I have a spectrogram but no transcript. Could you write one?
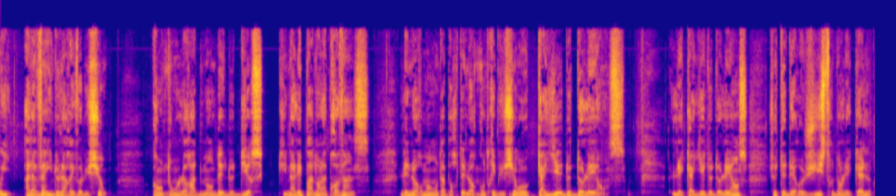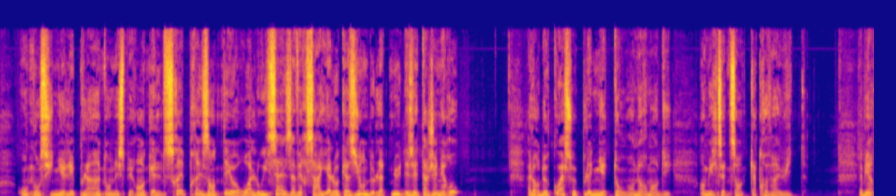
Oui, à la veille de la Révolution, quand on leur a demandé de dire ce qui n'allait pas dans la province, les Normands ont apporté leur contribution au cahier de doléances. Les cahiers de doléances, c'étaient des registres dans lesquels on consignait les plaintes en espérant qu'elles seraient présentées au roi Louis XVI à Versailles à l'occasion de la tenue des États généraux. Alors de quoi se plaignait-on en Normandie en 1788 Eh bien,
